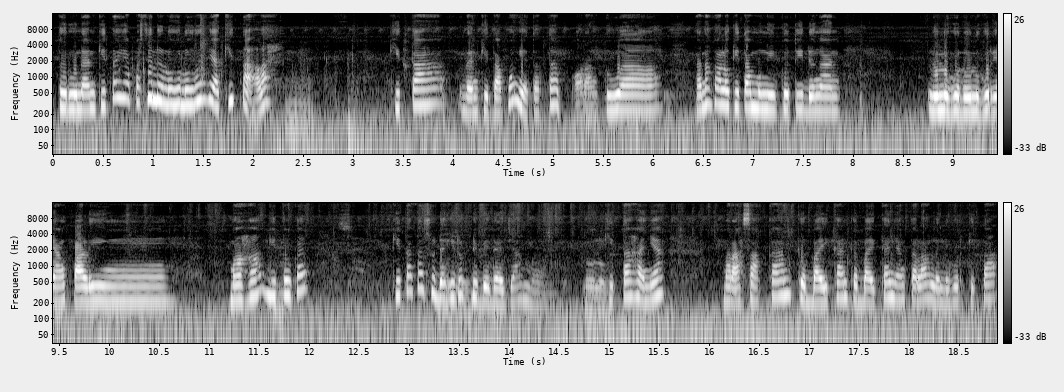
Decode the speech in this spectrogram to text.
turunan kita ya pasti leluhur-leluhur ya kita lah kita dan kita pun ya tetap orang tua. Karena kalau kita mengikuti dengan leluhur-leluhur yang paling mahal gitu kan kita kan sudah hidup di beda zaman. Kita hanya merasakan kebaikan-kebaikan yang telah leluhur kita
